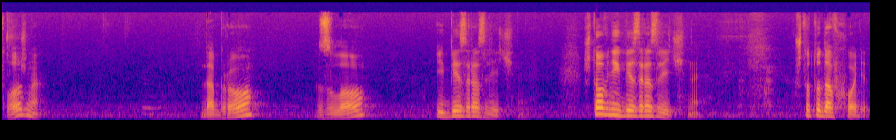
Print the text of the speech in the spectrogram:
Сложно? Добро, зло и безразличное. Что в них безразличное? Что туда входит?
